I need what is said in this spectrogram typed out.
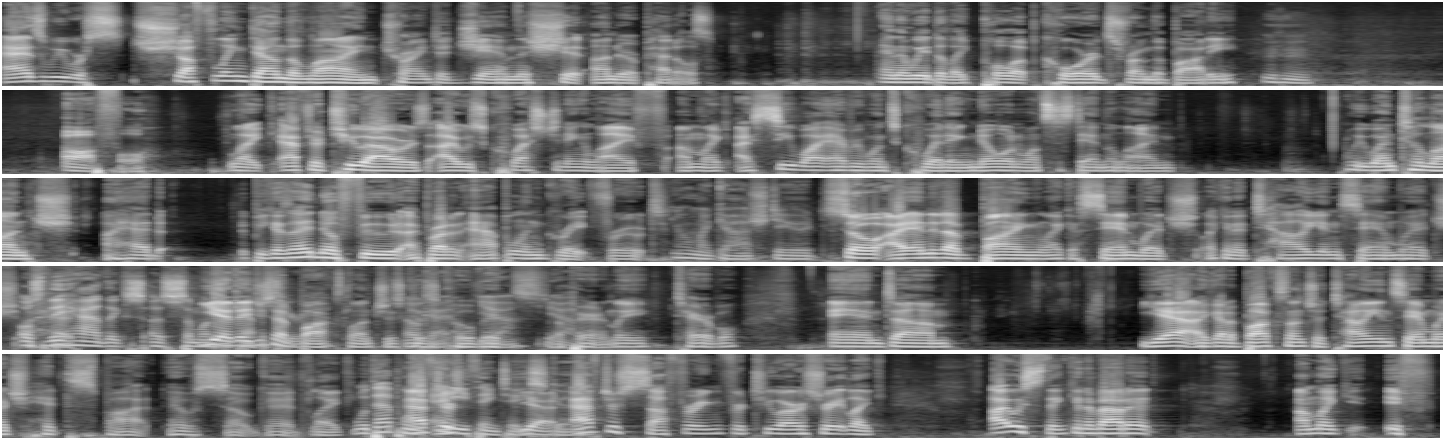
As we were shuffling down the line trying to jam this shit under pedals. And then we had to like pull up cords from the body. Mm-hmm. Awful. Like after two hours, I was questioning life. I'm like, I see why everyone's quitting. No one wants to stay in the line. We went to lunch. I had, because I had no food, I brought an apple and grapefruit. Oh my gosh, dude. So I ended up buying like a sandwich, like an Italian sandwich. Oh, so I they had like s- a somewhat. yeah, they just had box lunches because Okay, COVID's yeah, yeah. apparently terrible. And um, yeah, I got a box lunch Italian sandwich. Hit the spot. It was so good. Like Well, at that point, anything tastes yeah, good. After suffering for two hours straight, like I was thinking about it. I'm like, if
